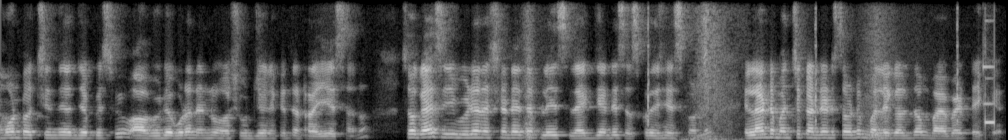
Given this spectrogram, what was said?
అమౌంట్ వచ్చింది అని చెప్పేసి ఆ వీడియో కూడా నేను షూట్ చేయడానికి అయితే ట్రై చేశాను. సో గైస్ ఈ వీడియో నచ్చినట్టయితే ప్లీజ్ లైక్ చేయండి సబ్స్క్రైబ్ చేసుకోండి. ఇలాంటి మంచి కంటెంట్స్ తోటి మళ్ళీ కలుద్దాం. Bye bye take care.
